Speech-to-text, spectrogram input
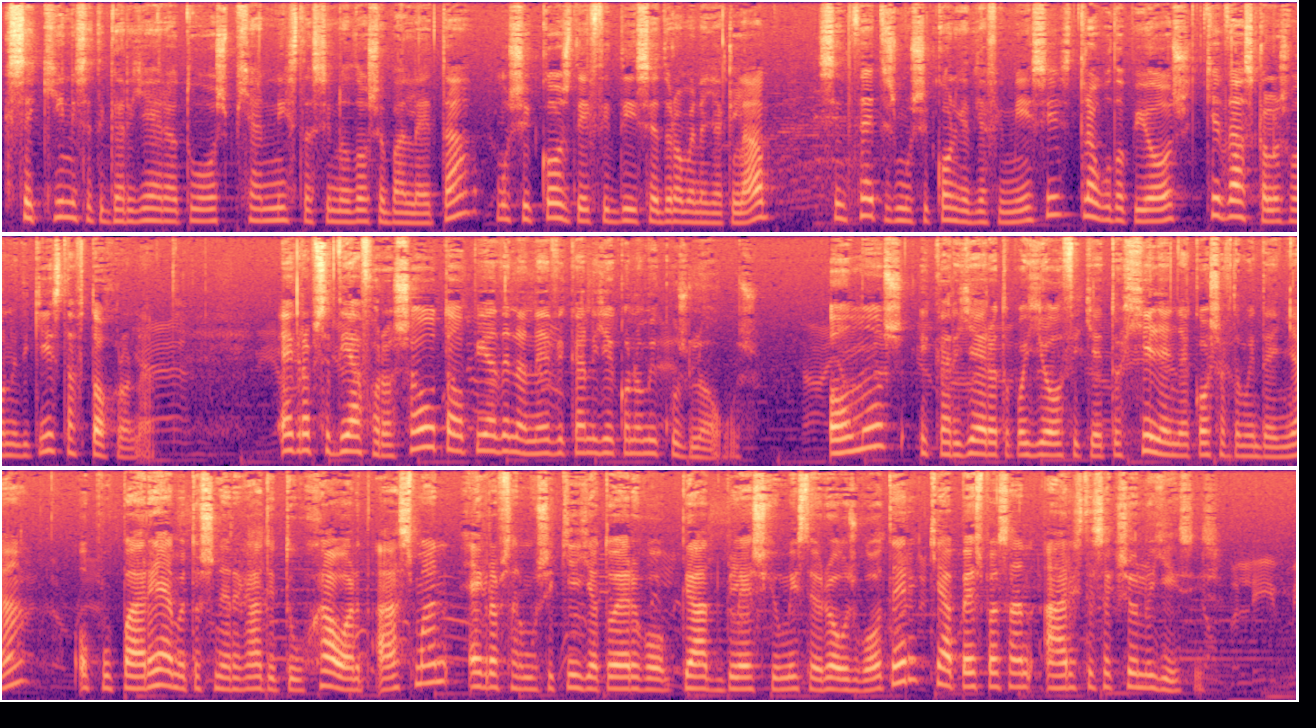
Ξεκίνησε την καριέρα του ως πιανίστα συνοδός σε μπαλέτα, μουσικός διευθυντής σε δρόμενα για κλαμπ, συνθέτης μουσικών για διαφημίσεις, τραγουδοποιός και δάσκαλος φωνητικής ταυτόχρονα. Έγραψε διάφορα σόου τα οποία δεν ανέβηκαν για οικονομικούς λόγους. Όμως η καριέρα του απογειώθηκε το 1979 όπου παρέα με το συνεργάτη του Howard Asman έγραψαν μουσική για το έργο God Bless You Mr. Rosewater και απέσπασαν άριστες αξιολογήσεις.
